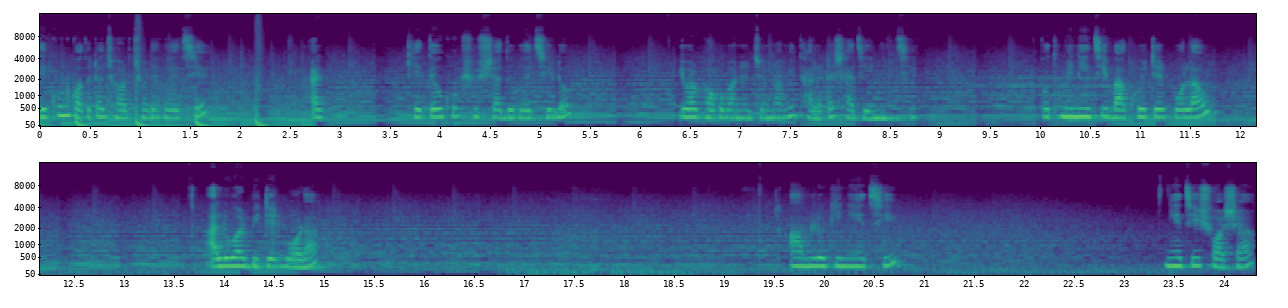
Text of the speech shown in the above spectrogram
দেখুন কতটা ঝরঝরে হয়েছে। আর খেতেও খুব সুস্বাদু হয়েছিল। এবার ভগবানের জন্য আমি থালাটা সাজিয়ে নিচ্ছি। প্রথমে নিয়েছি বাকুইটের পোলাও, আলু আর বিটের বড়া। আমলকি নিয়েছি। নিয়েছি শশা।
